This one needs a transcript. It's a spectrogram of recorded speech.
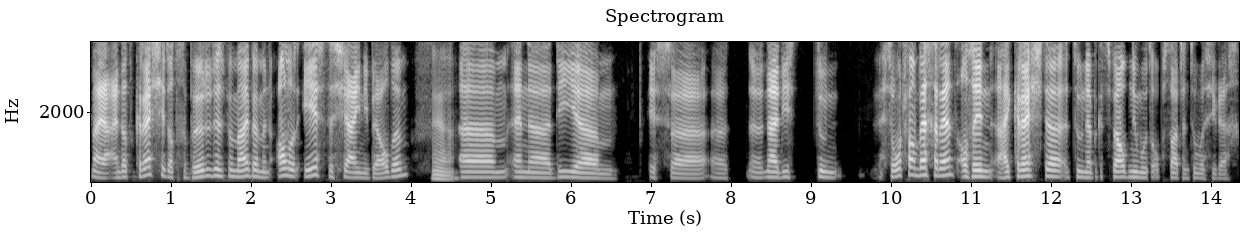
Nou ja, en dat crashje, dat gebeurde dus bij mij bij mijn allereerste Shiny Beldum. Ja. Ehm, en eh, die ehm, is, eh, eh, nou, die is toen een soort van weggerend. Als in, hij crashte, toen heb ik het spel opnieuw moeten opstarten en toen was hij weg.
